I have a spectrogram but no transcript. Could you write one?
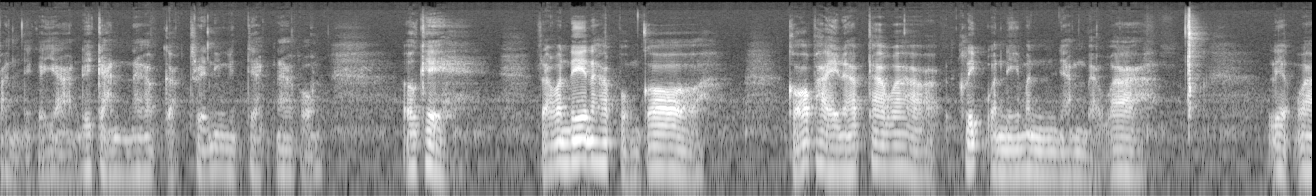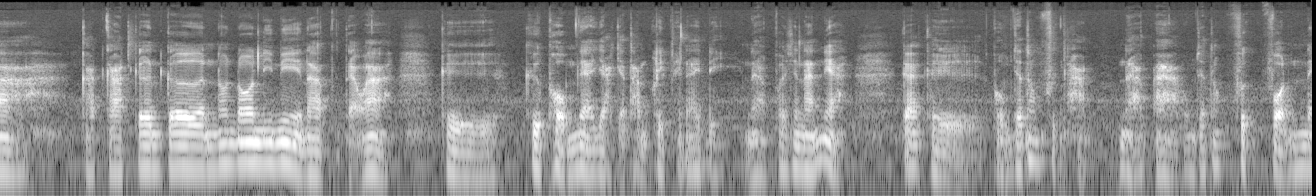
ปั่นจักรยานด้วยกันนะครับ กับ Training with Jack นะครับผม โอเคสำหรับวันนี้นะครับผมก็ขออภัยนะครับ ถ้าว่าคลิปวันนี้มันยังแบบว่า เรียกว่าขาดขาดเกินเกินโน่นโน่นนี่นี่นะครับ แต่ว่าคือคือผมเนี่ยอยากจะทำคลิปให้ได้ดีนะครับเพราะฉะนั้นเนี่ย ก็คือผมจะต้องฝึกหัดนะครับอ่าผมจะต้องฝึกฝนใน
